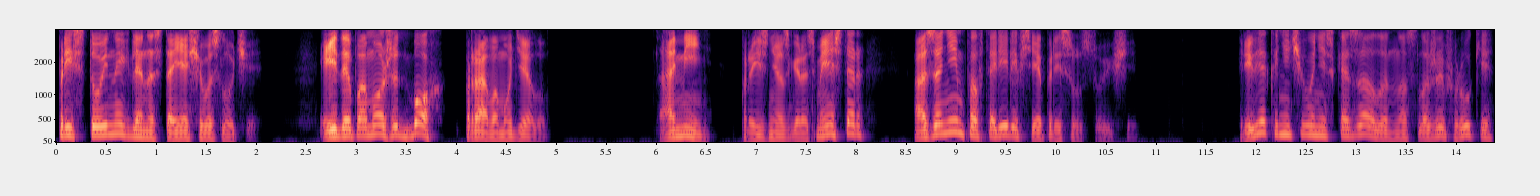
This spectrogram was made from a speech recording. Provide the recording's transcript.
пристойных для настоящего случая. И да поможет Бог правому делу. «Аминь», — произнес гроссмейстер, а за ним повторили все присутствующие. Ревека ничего не сказала, но, сложив руки,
